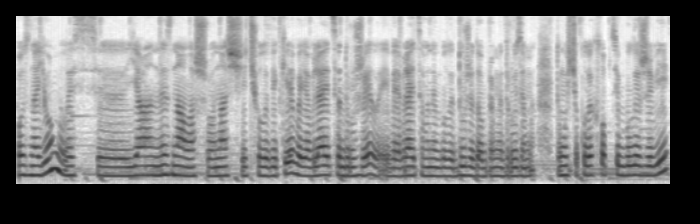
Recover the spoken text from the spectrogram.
познайомились, е, я не знала, що наші чоловіки, виявляється, дружили, і виявляється, вони були дуже добрими друзями. Тому що коли хлопці були живі,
